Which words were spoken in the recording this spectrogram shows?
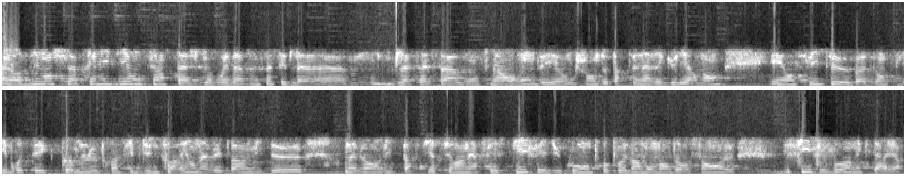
Alors dimanche après-midi, on fait un stage de rueda, donc ça c'est de la, de la salsa où on se met en ronde et on change de partenaire régulièrement. Et ensuite, euh, bah, danse libre, c'est comme le principe d'une soirée. On n'avait pas envie de, on avait envie de partir sur un air festif et du coup, on propose un moment dansant. Euh, si c'est beau en extérieur.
